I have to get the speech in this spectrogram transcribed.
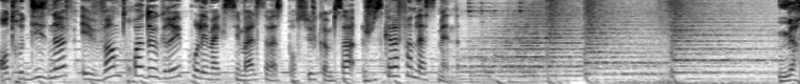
entre 19 et 23 degrés pour les maximales. Ça va se poursuivre comme ça jusqu'à la fin de la semaine. Merci.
